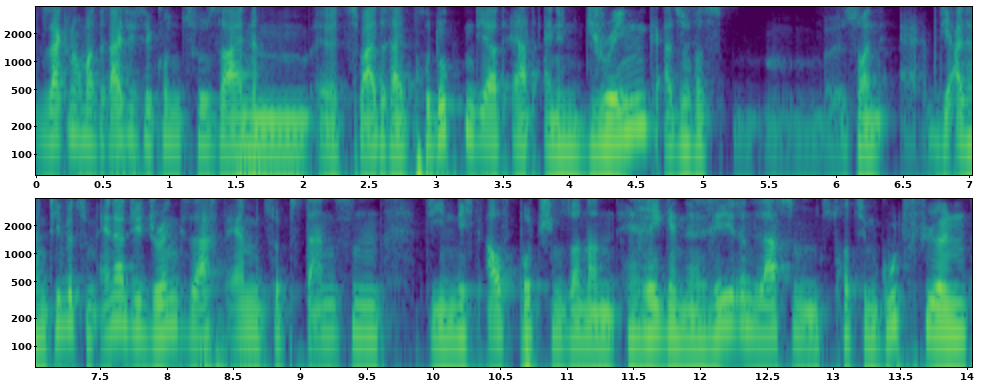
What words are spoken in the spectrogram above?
sage nochmal 30 Sekunden zu seinen äh, zwei, drei Produkten, die er hat. Er hat einen Drink, also was so ein, die Alternative zum Energy Drink, sagt er, mit Substanzen, die nicht aufputschen, sondern regenerieren lassen und uns trotzdem gut fühlen.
